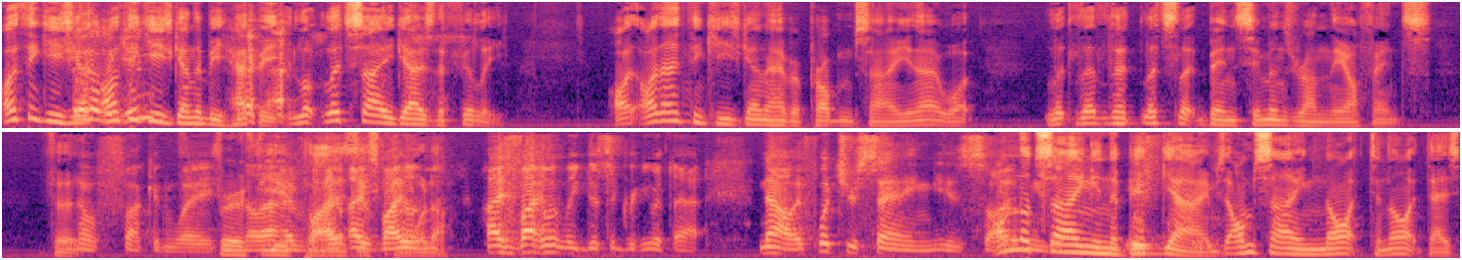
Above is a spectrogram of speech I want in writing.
I think he's going. I think he's going to be happy. Look, let's say he goes to Philly. I, I don't think he's going to have a problem saying, you know what, let, let, let let's let Ben Simmons run the offense for No fucking way. For a no, few I, players I, this violently, quarter. I violently disagree with that. Now, if what you're saying is, uh, so I I'm not saying in the big if- games. I'm saying night to night, Daz.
